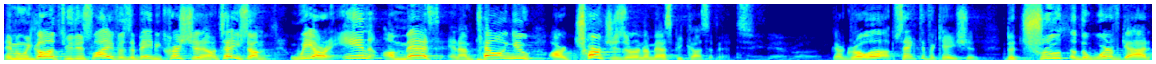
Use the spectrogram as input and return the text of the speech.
I mean, we've gone through this life as a baby Christian, I'll tell you something, we are in a mess, and I'm telling you, our churches are in a mess because of it. Got to grow up. Sanctification. The truth of the Word of God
